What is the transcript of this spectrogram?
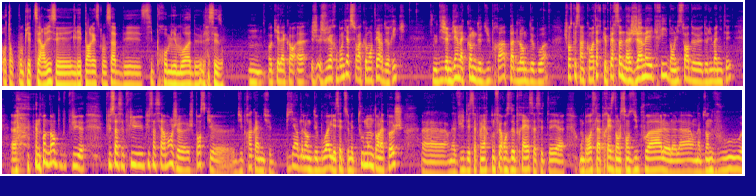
en tant que pompier de service et il n'est pas responsable des six premiers mois de la saison. Hmm, ok, d'accord. Euh, je, je vais rebondir sur un commentaire de Rick qui nous dit J'aime bien la com de Duprat, pas de langue de bois. Je pense que c'est un commentaire que personne n'a jamais écrit dans l'histoire de, l'humanité. Euh, non, non, plus, plus, sin- plus, plus sincèrement, je, pense que Duprat, quand même, il fait bien de la langue de bois. Il essaie de se mettre tout le monde dans la poche. Euh, on a vu dès sa première conférence de presse, c'était euh, on brosse la presse dans le sens du poil, là, là, on a besoin de vous.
